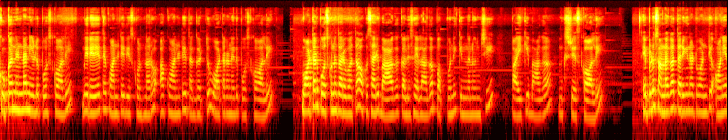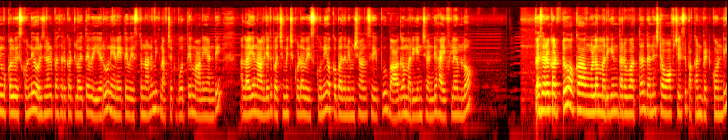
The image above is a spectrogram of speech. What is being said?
కుక్కర్ నిండా నీళ్ళు పోసుకోవాలి. మీరు ఏదైతే క్వాంటిటీ తీసుకుంటున్నారో ఆ క్వాంటిటీ తగ్గట్టు వాటర్ అనేది పోసుకోవాలి. వాటర్ పోసుకున్న తర్వాత ఒకసారి బాగా కలిసేలాగా పప్పుని కింద నుంచి పైకి బాగా మిక్స్ చేసుకోవాలి. ఇప్పుడు సన్నగా తరిగినటువంటి ఆనియన్ ముక్కలు వేసుకోండి. ఒరిజినల్ పెసరకట్లో అయితే వేయరు. నేనైతే వేస్తున్నాను. మీకు నచ్చకపోతే మానేయండి. అలాగే నాలుగైదు పచ్చిమిర్చి కూడా వేసుకుని ఒక పది నిమిషాల సేపు బాగా మరిగించండి హై ఫ్లేమ్లో పెసరకట్టు ఒక అంగుళం మరిగిన తర్వాత దాన్ని స్టవ్ ఆఫ్ చేసి పక్కన పెట్టుకోండి.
